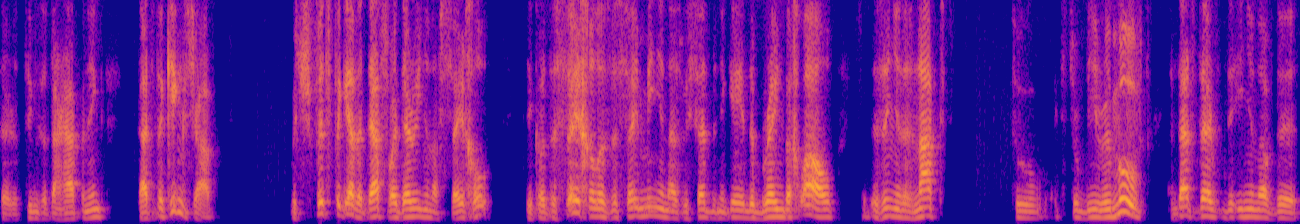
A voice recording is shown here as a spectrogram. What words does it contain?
their things that are happening. That's the king's job, which fits together. That's why they're union of Seichel because the seichel is the same meaning as we said in the the brain bechlal. The zinyan is not to it's to be removed, and that's the the union of the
